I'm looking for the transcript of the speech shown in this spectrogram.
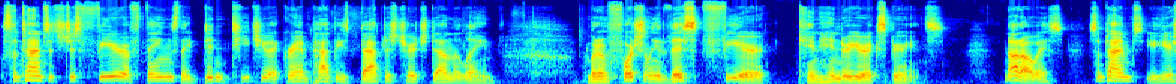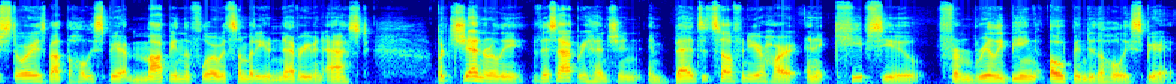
Sometimes it's just fear of things they didn't teach you at Grandpappy's Baptist Church down the lane. But unfortunately, this fear can hinder your experience. Not always. Sometimes you hear stories about the Holy Spirit mopping the floor with somebody who never even asked. But generally, this apprehension embeds itself into your heart and it keeps you from really being open to the Holy Spirit.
